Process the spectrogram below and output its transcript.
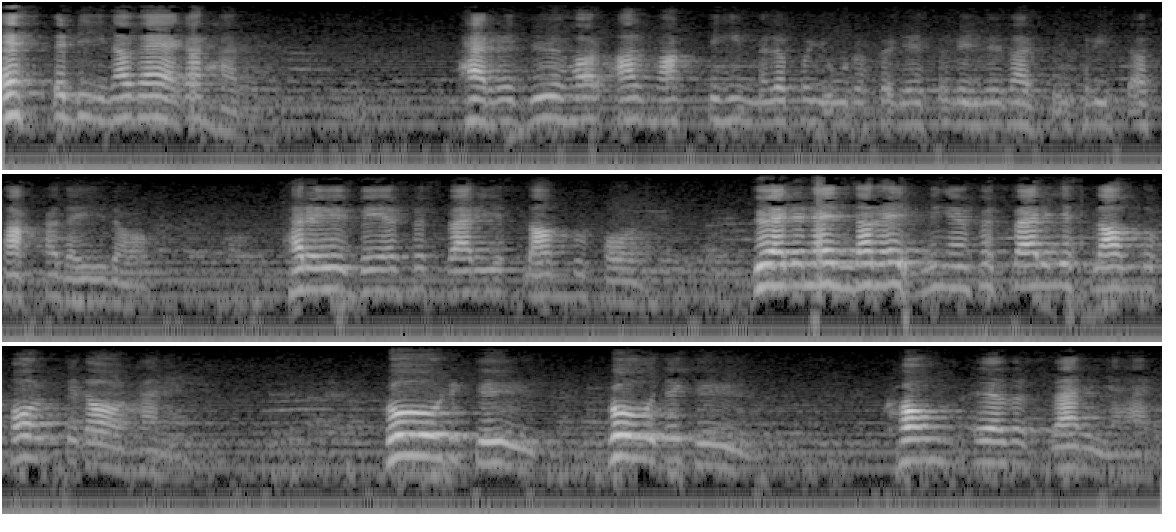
efter dina vägar, Herre. Herre, du har all makt i himmel och på jord och för det så vill vi verkligen prisa och tacka dig idag. Herre, vi ber för Sveriges land och folk. Du är den enda räddningen för Sveriges land och folk idag, Herre. Gode Gud, gode Gud, kom över Sverige, Herre.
